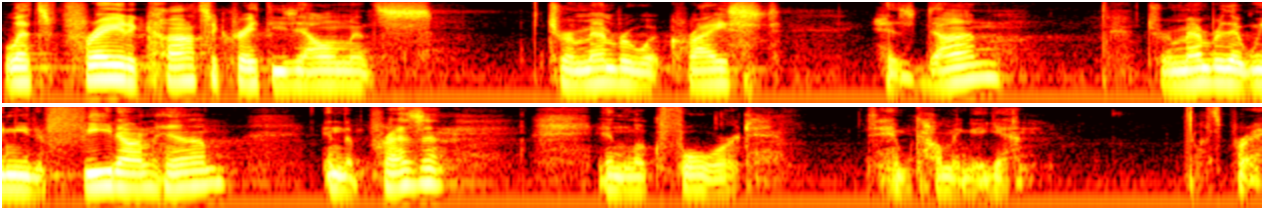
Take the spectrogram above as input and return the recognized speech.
Let's pray to consecrate these elements, to remember what Christ has done, to remember that we need to feed on Him in the present, and look forward to Him coming again. Let's pray.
